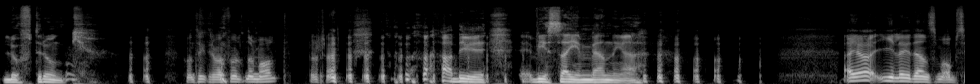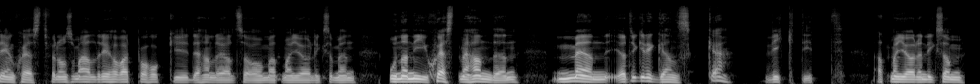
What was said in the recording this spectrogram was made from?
luftrunk. Hon tyckte det var fullt normalt? hade ju vissa invändningar. Jag gillar ju den som obscen gest, för de som aldrig har varit på hockey, det handlar ju alltså om att man gör liksom en onanigest med handen. Men jag tycker det är ganska viktigt att man gör den liksom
